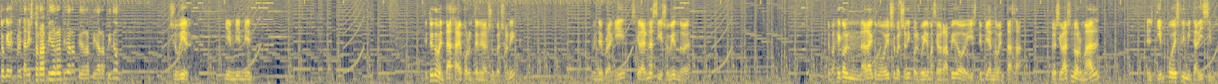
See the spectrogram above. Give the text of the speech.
Tengo que apretar esto rápido, rápido, rápido, rápido, rápido. Subir. Bien, bien, bien. Estoy teniendo ventaja, eh, por tener al Super Sonic. Voy a meter por aquí. Es que la arena sigue subiendo, eh. Lo que pasa es que con, ahora como voy en Super Sonic, pues voy demasiado rápido y estoy pillando ventaja. Pero si vas normal, el tiempo es limitadísimo.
